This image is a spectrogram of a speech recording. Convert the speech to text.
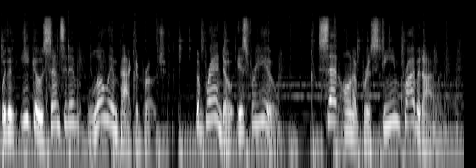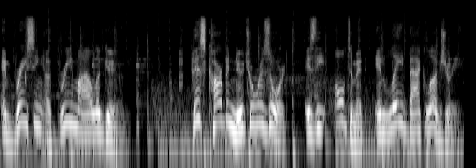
with an eco-sensitive, low-impact approach, the Brando is for you. Set on a pristine private island, embracing a 3-mile lagoon. This carbon-neutral resort is the ultimate in laid-back luxury.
